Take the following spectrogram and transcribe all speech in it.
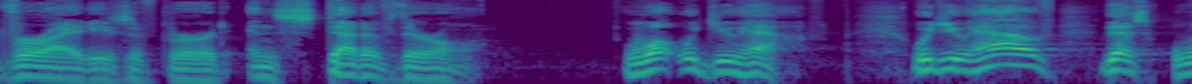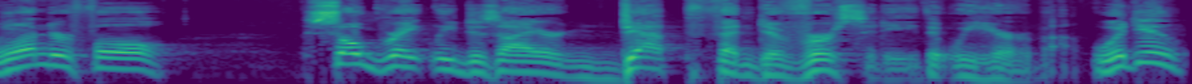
varieties of bird instead of their own. What would you have? Would you have this wonderful, so greatly desire depth and diversity that we hear about? Would you?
